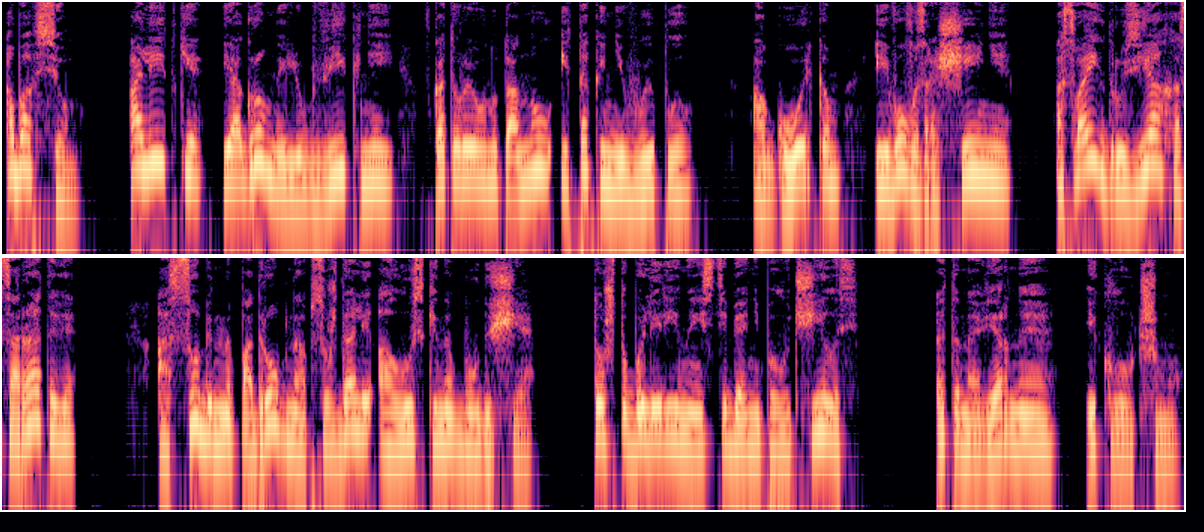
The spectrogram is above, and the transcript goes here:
обо всем. О Литке и огромной любви к ней, в которой он утонул и так и не выплыл, о Горьком и его возвращении, о своих друзьях, о Саратове. Особенно подробно обсуждали Алуськино будущее. То, что балерина из тебя не получилось, это, наверное, и к лучшему.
